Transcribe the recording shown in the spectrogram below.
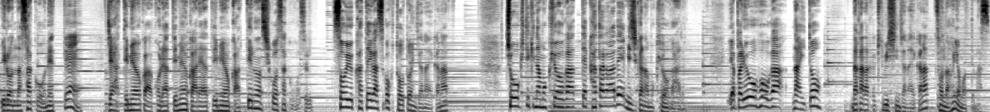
いろんな策を練ってじゃあやってみようかこれやってみようかあれやってみようかっていうのを試行錯誤する。そういう過程がすごく尊いんじゃないかな。長期的な目標があって片側で身近な目標がある。やっぱ両方がないとなかなか厳しいんじゃないかな。そんなふうに思ってます。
